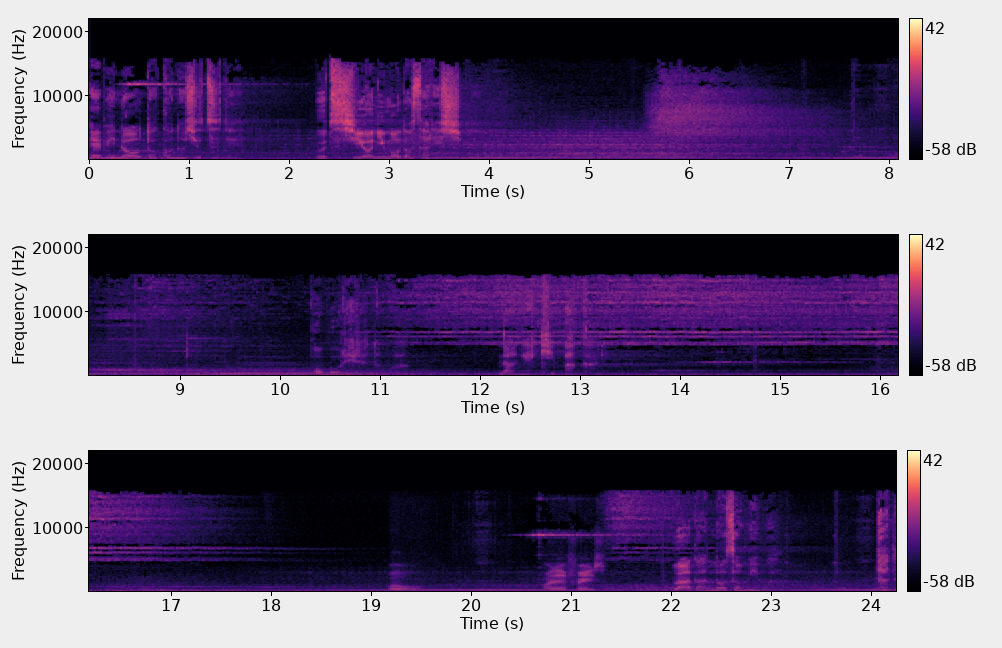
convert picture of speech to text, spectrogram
た。蛇の男の術で写し世に戻されしも溺れるのは嘆きばかり。Why did they freeze? 我が望みはただ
